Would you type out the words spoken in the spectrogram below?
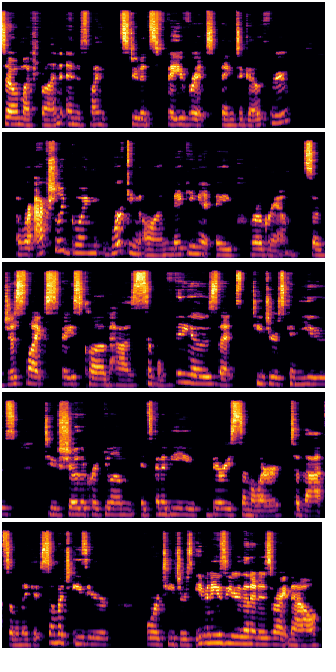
so much fun. And it's my students' favorite thing to go through. We're actually going, working on making it a program. So just like Space Club has simple videos that teachers can use to show the curriculum. It's going to be very similar to that. So it'll make it so much easier for teachers, even easier than it is right now,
